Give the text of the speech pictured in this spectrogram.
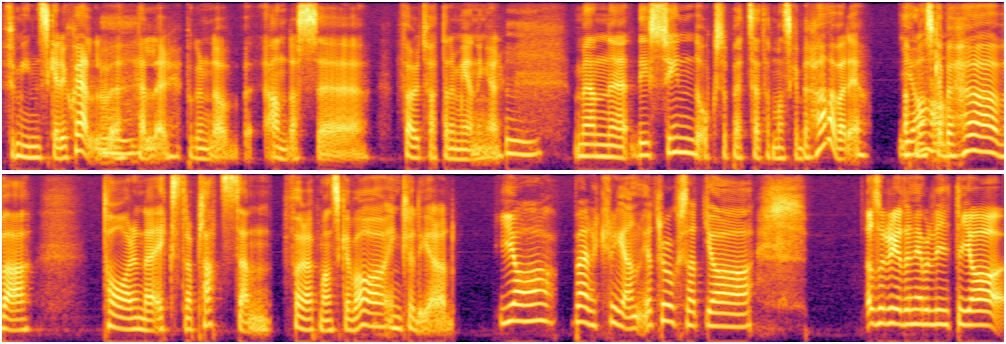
förminska dig själv Mm. heller på grund av andras eh, förutfattade meningar. Mm. Men eh, det är synd också på ett sätt att man ska behöva det. Att Ja. man ska behöva ta den där extra platsen för att man ska vara inkluderad. Ja, verkligen. Jag tror också att jag... Alltså redan när jag var liten, jag,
